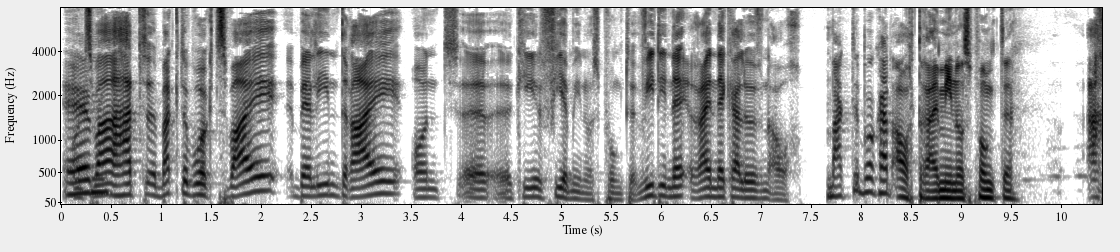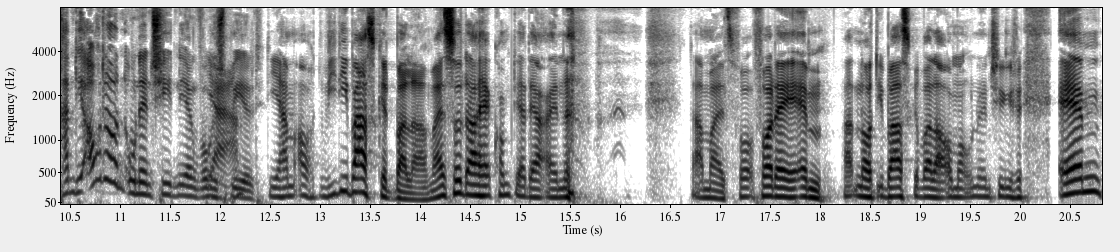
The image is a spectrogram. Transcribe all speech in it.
Ähm, Und zwar hat äh, Magdeburg zwei, Berlin drei und äh, äh, Kiel vier Minuspunkte. Wie die ne Rhein-Neckar-Löwen auch. Magdeburg hat auch drei Minuspunkte. Ach, haben die auch noch ein Unentschieden irgendwo gespielt? Die haben auch, wie die Basketballer, weißt du, daher kommt ja der eine. Damals, vor, vor der EM, hatten auch die Basketballer auch mal unentschieden gespielt. Ähm,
